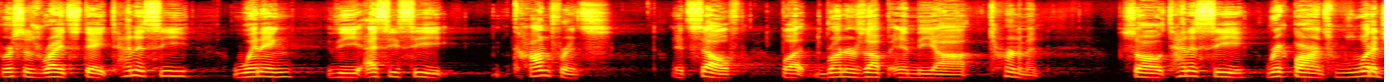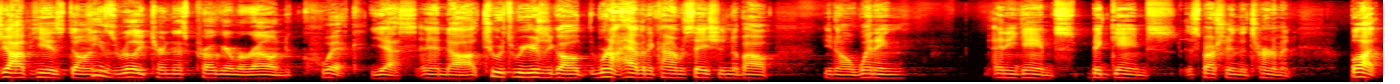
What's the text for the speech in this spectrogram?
versus Wright State. Tennessee winning the SEC conference itself, but runners up in the uh, tournament. So Tennessee, Rick Barnes, what a job he has done. He's really turned this program around quick. Yes, and uh, two or three years ago, we're not having a conversation about you know winning any games, big games, especially in the tournament. But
